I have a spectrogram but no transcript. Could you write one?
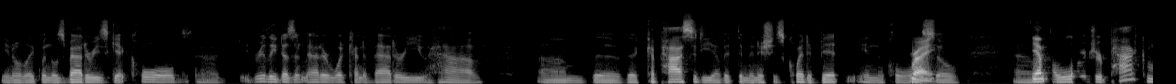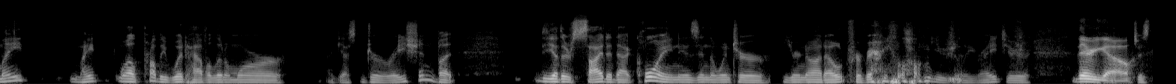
you know like when those batteries get cold uh, it really doesn't matter what kind of battery you have um, the the capacity of it diminishes quite a bit in the cold right. so um, yep. a larger pack might might well probably would have a little more i guess duration but the other side of that coin is in the winter you're not out for very long usually right you're there you go. Just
